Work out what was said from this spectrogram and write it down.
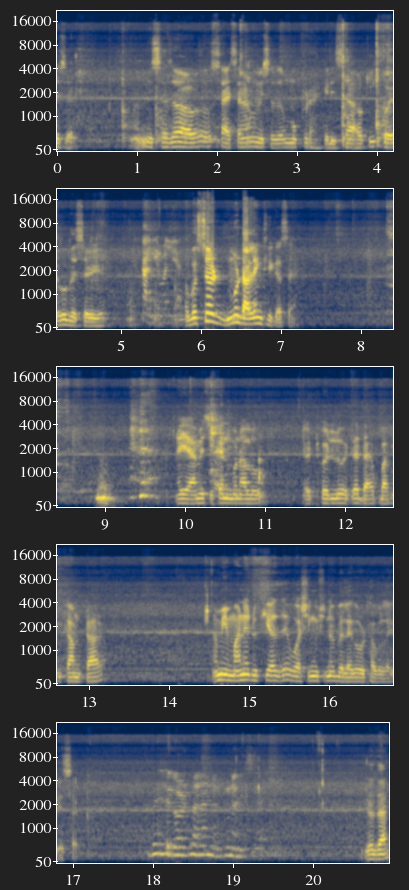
বুজিছে মিছেজৰ আৰু চাইছে ন মিছেজৰ মুখটো ঢাকি দিছে। আৰু কি কৰিব বেচেৰীয়ে? অৱশ্যে মোৰ ডাৰ্লিং ঠিক আছে। এই আমি চিকেন বনালোঁ। থৈ দিলোঁ। এতিয়া বাকী কাম তাৰ। আমি ইমানেই দুখীয়া যে ৱাশ্বিং মেচিনো বেলেগৰ উঠাব লাগে এতিয়া যাম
